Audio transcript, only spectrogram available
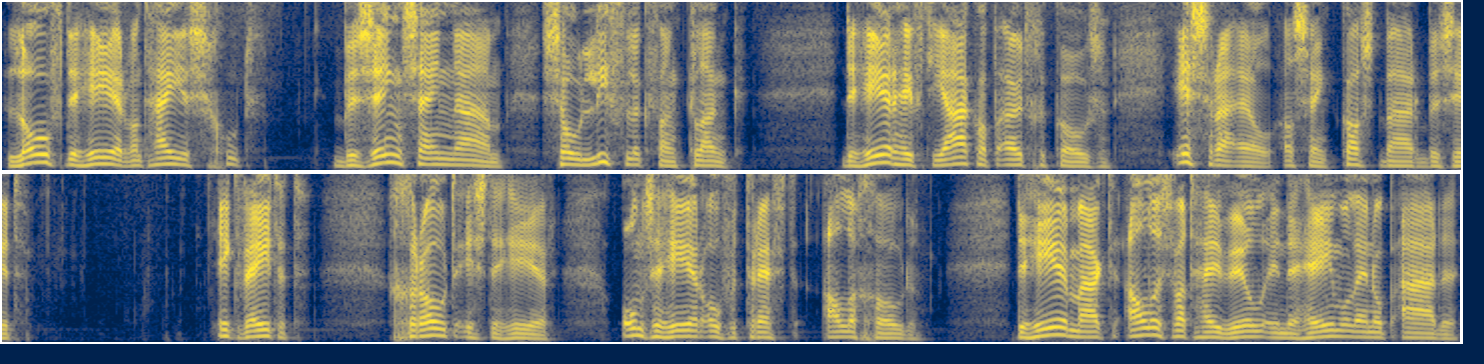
Loof de Heer, want Hij is goed. Bezing zijn naam, zo lieflijk van klank. De Heer heeft Jacob uitgekozen, Israël als zijn kostbaar bezit. Ik weet het, groot is de Heer, onze Heer overtreft alle goden. De Heer maakt alles wat Hij wil in de hemel en op aarde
